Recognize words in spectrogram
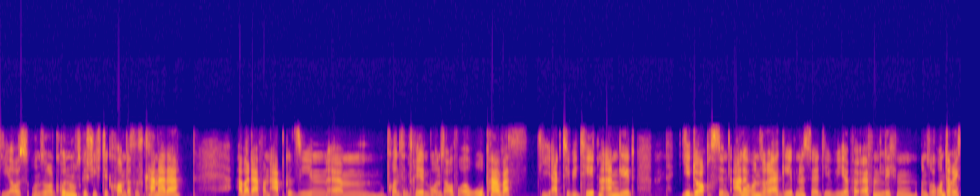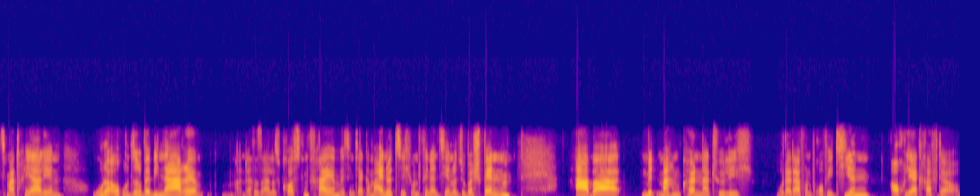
die aus unserer Gründungsgeschichte kommt, das ist Kanada. Aber davon abgesehen ähm, konzentrieren wir uns auf Europa, was die Aktivitäten angeht. Jedoch sind alle unsere Ergebnisse, die wir veröffentlichen, unsere Unterrichtsmaterialien oder auch unsere Webinare, das ist alles kostenfrei. Wir sind ja gemeinnützig und finanzieren uns über Spenden. Aber mitmachen können natürlich oder davon profitieren auch Lehrkräfte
